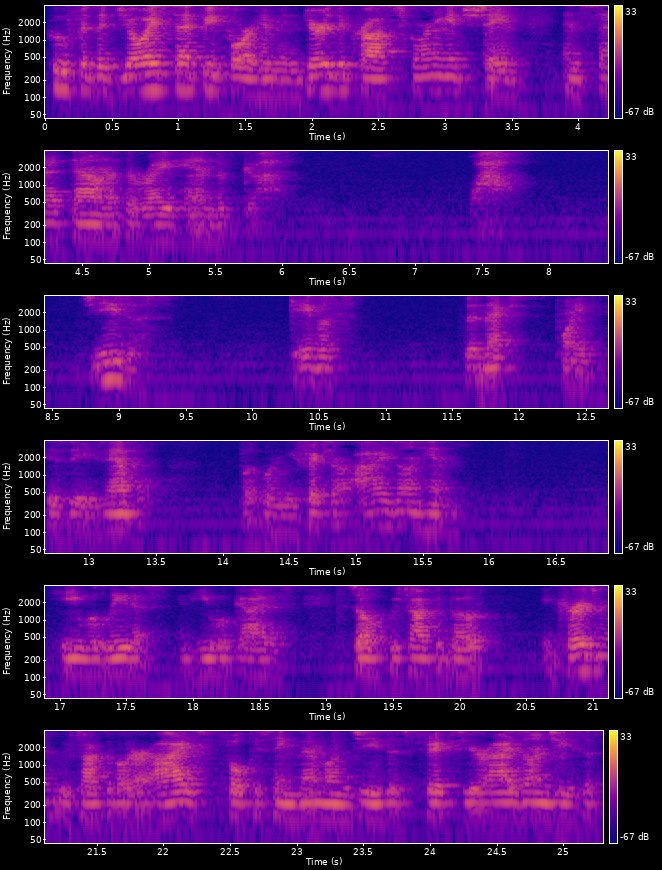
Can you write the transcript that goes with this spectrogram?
who for the joy set before him endured the cross, scorning its shame, and sat down at the right hand of God. Wow. Jesus gave us the next point is the example. But when we fix our eyes on him, he will lead us and he will guide us. So we've talked about encouragement. We've talked about our eyes, focusing them on Jesus. Fix your eyes on Jesus.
